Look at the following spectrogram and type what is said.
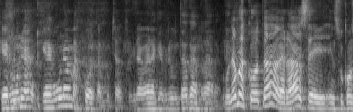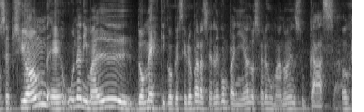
que es una, que es una mascota, muchachos. La verdad, que pregunta tan rara. Una mascota, ¿verdad? Se- en su concepción es un animal doméstico que sirve para hacerle compañía a los seres humanos en su casa. Ok,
